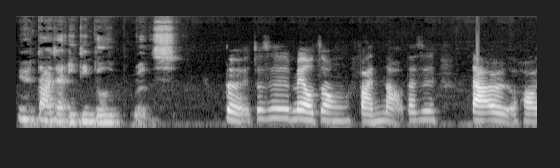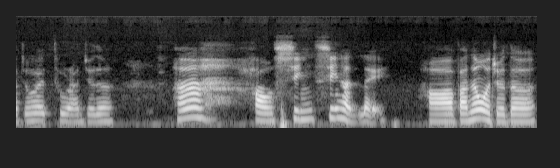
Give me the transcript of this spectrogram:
因为大家一定都是不认识。对，就是没有这种烦恼。但是大二的话，就会突然觉得啊，好心心很累。好啊，反正我觉得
